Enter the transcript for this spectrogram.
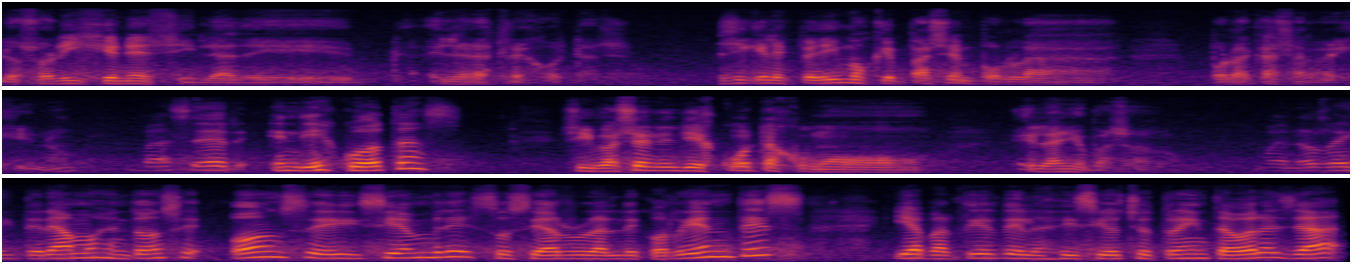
los orígenes y la de, las tres Jotas. Así que les pedimos que pasen por la, por la Casa Regi, ¿no? ¿Va a ser en 10 cuotas? Sí, va a ser en 10 cuotas como el año pasado. Bueno, reiteramos entonces, 11 de diciembre, Sociedad Rural de Corrientes, y a partir de las 18.30 horas ya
